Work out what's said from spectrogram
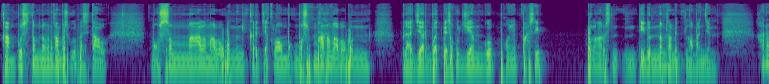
kampus teman-teman kampus gue pasti tahu mau semalam apa pun kerja kelompok mau semalam apa pun belajar buat besok ujian gue pokoknya pasti pulang harus tidur 6 sampai 8 jam. Karena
